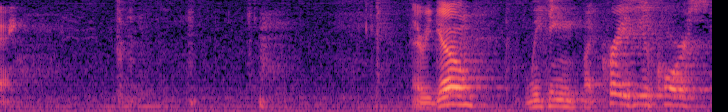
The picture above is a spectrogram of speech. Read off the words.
Okay. There we go. leaking like crazy, of course.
